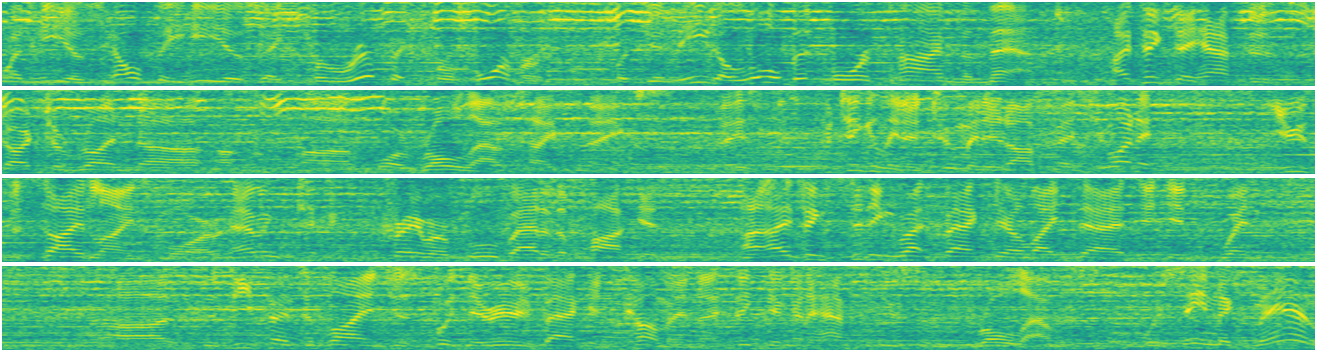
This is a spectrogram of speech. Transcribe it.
When he is healthy, he is a terrific performer, but you need a little bit more time than that. I think they have to start to run uh, uh, uh, more rollout type things, it's particularly in a two-minute offense. You want to use the sidelines more, having Kramer move out of the pocket. I, I, think sitting right back there like that, it, it, when uh, the defensive line just putting their ears back and coming, I think they're going to have to do some rollouts. We've seen McMahon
